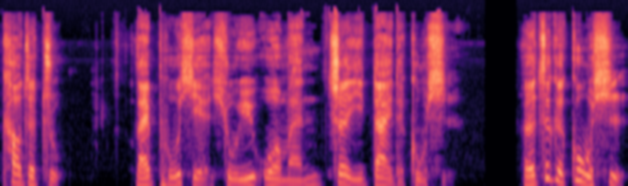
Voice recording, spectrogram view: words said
靠着主来谱写属于我们这一代的故事。而这个故事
